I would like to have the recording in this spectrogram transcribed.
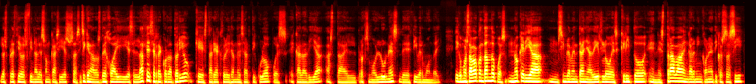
Los precios finales son casi esos, así que nada, os dejo ahí ese enlace, ese recordatorio que estaré actualizando ese artículo pues eh, cada día hasta el próximo lunes de Cyber Monday. Y como estaba contando, pues no quería mm, simplemente añadirlo escrito en Strava, en Garmin Connect y cosas así.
